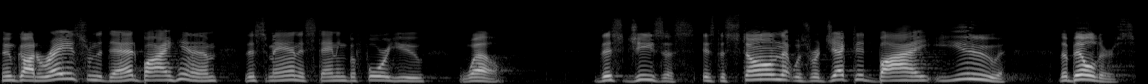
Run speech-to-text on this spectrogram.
whom God raised from the dead, by him this man is standing before you well. This Jesus is the stone that was rejected by you, the builders,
